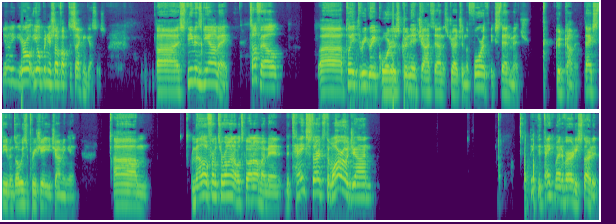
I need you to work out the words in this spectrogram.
You know, you open yourself up to second guesses. Uh, Stevens Guillaume, tough L. Uh, played three great quarters. Couldn't hit shots down the stretch in the fourth. Extend Mitch. Good comment. Thanks, Stevens. Always appreciate you chiming in. Um, Mello from Toronto. What's going on, my man? The tank starts tomorrow, John. I think the tank might have already started.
